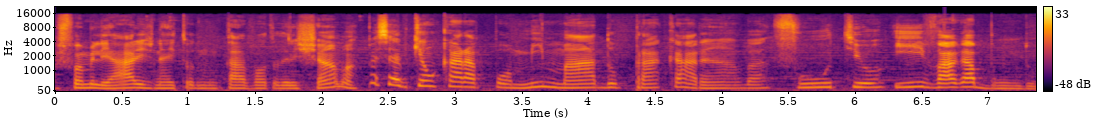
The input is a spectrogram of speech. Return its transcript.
os familiares, né, e todo mundo tá à volta dele chama, percebe que é um cara, pô, mimado pra caramba, fútil e vagabundo.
